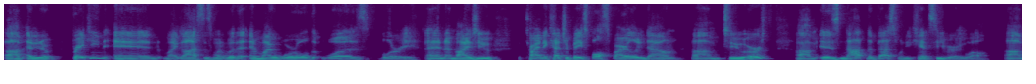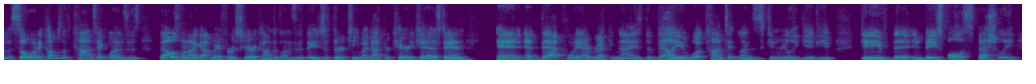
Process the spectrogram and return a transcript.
um, ended up breaking and my glasses went with it and my world was blurry. And mind you trying to catch a baseball spiraling down um, to earth um, is not the best when you can't see very well um, so when it comes with contact lenses, that was when I got my first pair of contact lenses at the age of 13 by Dr. Kerry Kazdan. And at that point, I recognized the value of what contact lenses can really give you. Gave in baseball, especially,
